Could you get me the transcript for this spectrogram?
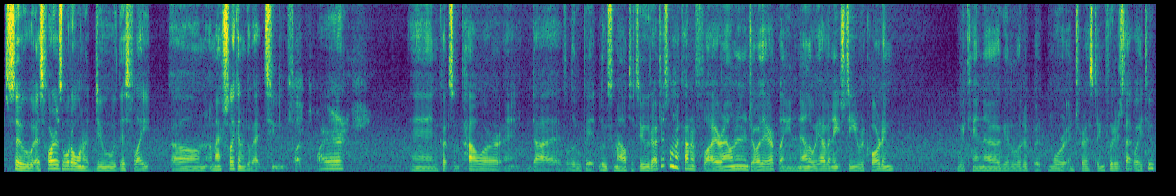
So, as far as what I want to do with this flight, um, I'm actually going to go back to flight wire and cut some power and dive a little bit, lose some altitude. I just want to kind of fly around and enjoy the airplane. And now that we have an HD recording, we can uh, get a little bit more interesting footage that way too.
